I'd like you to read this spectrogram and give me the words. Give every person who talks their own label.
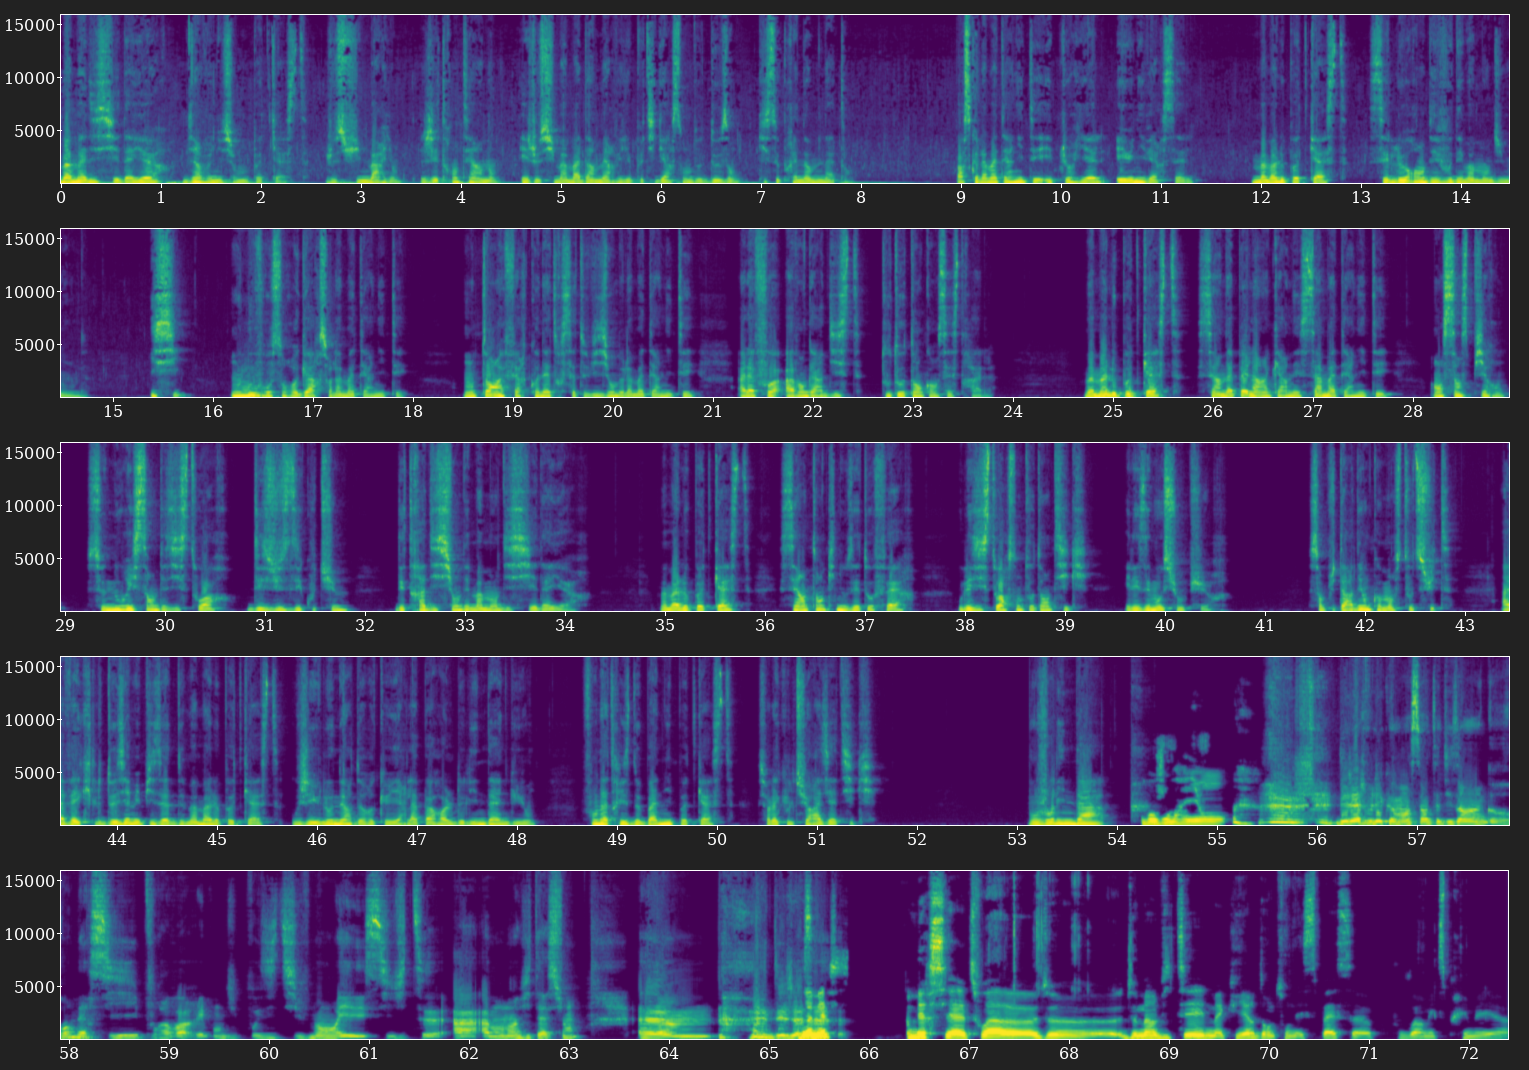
Speaker 1: Mama d'ici et d'ailleurs, bienvenue sur mon podcast. Je suis Marion, j'ai 31 ans et je suis maman d'un merveilleux petit garçon de 2 ans qui se prénomme Nathan. Parce que la maternité est plurielle et universelle, Mama le podcast, c'est le rendez-vous des mamans du monde. Ici, on ouvre son regard sur la maternité. On tend à faire connaître cette vision de la maternité à la fois avant-gardiste tout autant qu'ancestrale. Mama le podcast, c'est un appel à incarner sa maternité en s'inspirant se nourrissant des histoires, des us et coutumes, des traditions des mamans d'ici et d'ailleurs. Mama le podcast, c'est un temps qui nous est offert, où les histoires sont authentiques et les émotions pures. Sans plus tarder, on commence tout de suite avec le deuxième épisode de Mama le podcast, où j'ai eu l'honneur de recueillir la parole de Linda Nguyen, fondatrice de Banmi Podcast sur la culture asiatique. Bonjour Linda,
Speaker 2: Bonjour Marion.
Speaker 1: Déjà, je voulais commencer en te disant un grand merci pour avoir répondu positivement et si vite euh, à, mon invitation. Euh,
Speaker 2: déjà, bah, merci. à toi euh, de, de m'inviter et de m'accueillir dans ton espace pour pouvoir m'exprimer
